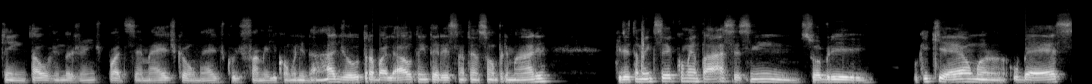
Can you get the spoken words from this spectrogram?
quem está ouvindo a gente pode ser médica ou médico de família e comunidade, ou trabalhar ou ter interesse na atenção primária. Queria também que você comentasse assim sobre o que, que é uma UBS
